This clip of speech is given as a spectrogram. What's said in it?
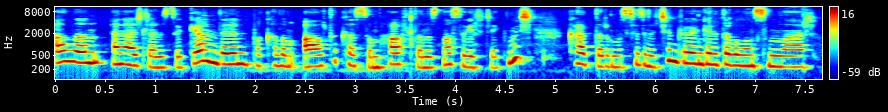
alın, enerjilerinizi gönderin. Bakalım 6 Kasım haftanız nasıl geçecekmiş? Kartlarımız sizin için bir öngörüde bulunsunlar.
